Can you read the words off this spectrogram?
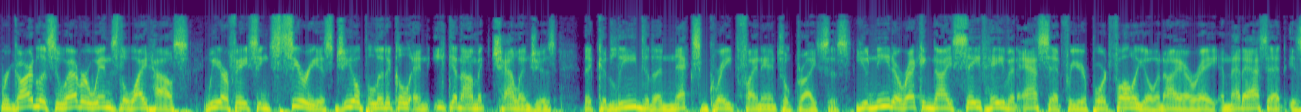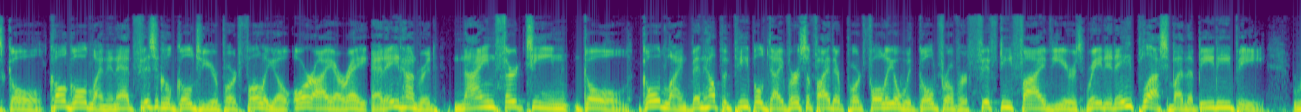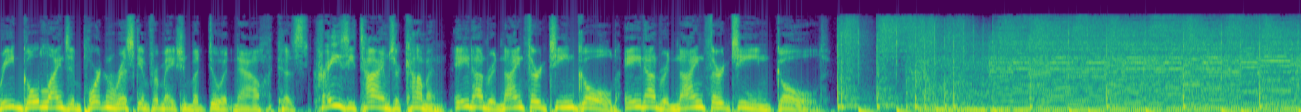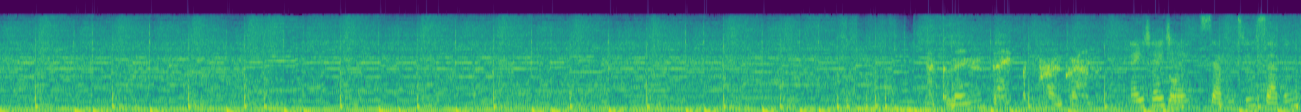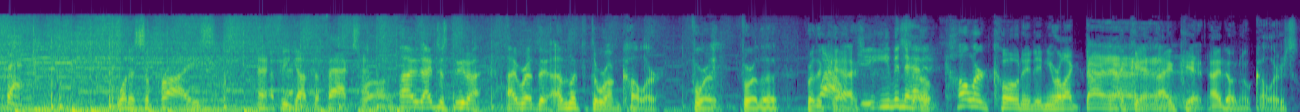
Regardless whoever wins the White House, we are facing serious geopolitical and economic challenges that could lead to the next great financial crisis. You need a recognized safe haven asset for your portfolio and IRA, and that asset is gold. Call Goldline and add physical gold to your portfolio or IRA at 800-913-GOLD. Goldline been helping people diversify their portfolio with gold for over 55 years, rated A plus by the BBB. Read Goldline's important risk information, but do it now because crazy times are coming. 800 913 Gold. 800 913 Gold. The Beck Program. 888-727-BECK. What a surprise if he got the facts wrong. I, I just you know I read the I looked at the wrong color for for the for the Wow, cash. you even had So- it color coded, and you were like, I can't. I can't. I don't know colors.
